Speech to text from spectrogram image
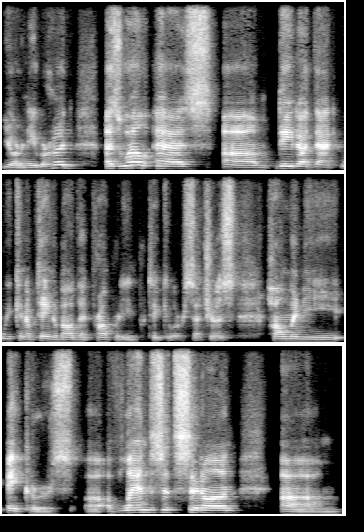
your neighborhood, as well as um, data that we can obtain about that property in particular, such as how many acres uh, of land does it sit on, um,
